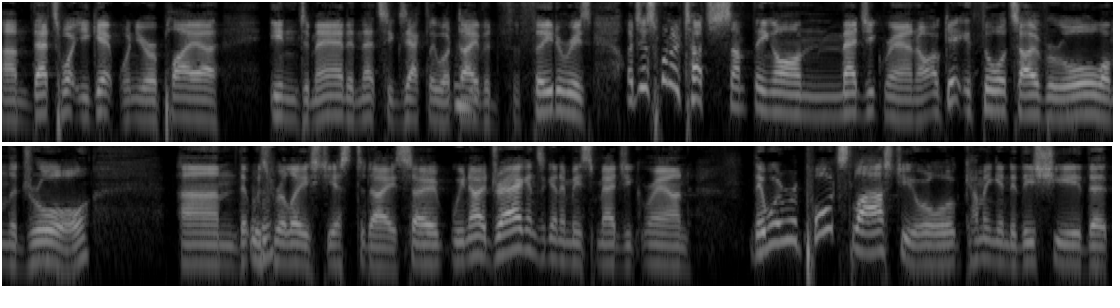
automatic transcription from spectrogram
Um, that's what you get when you're a player in demand, and that's exactly what mm. David Fifita is. I just want to touch something on Magic Round. I'll get your thoughts overall on the draw um, that was mm-hmm. released yesterday. So we know Dragons are going to miss Magic Round. There were reports last year or coming into this year that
